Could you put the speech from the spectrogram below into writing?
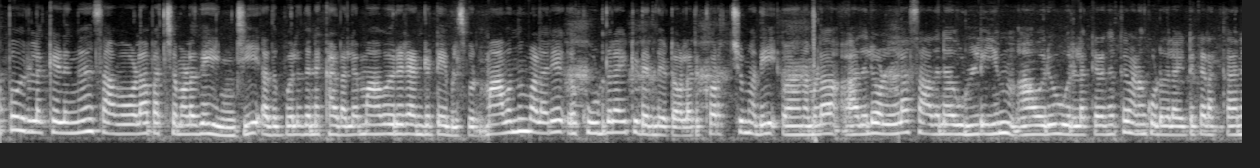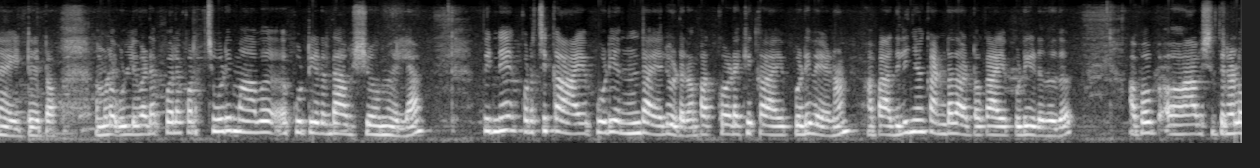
അപ്പോൾ ഉരുളക്കിഴങ്ങ് സവോള പച്ചമുളക് ഇഞ്ചി അതുപോലെ തന്നെ കടലമാവ് ഒരു രണ്ട് ടേബിൾ സ്പൂൺ മാവൊന്നും വളരെ കൂടുതലായിട്ട് ഇടരുത് കേട്ടോ. വളരെ കുറച്ച് മതി. നമ്മൾ അതിലുള്ള സാധനം ഉള്ളിയും ആ ഒരു ഉരുളക്കിഴങ്ങൊക്കെ വേണം കൂടുതലായിട്ട് കിടക്കാനായിട്ട് കേട്ടോ. നമ്മൾ ഉള്ളിവട പോലെ കുറച്ചുകൂടി മാവ് കൂട്ടിയിടേണ്ട ആവശ്യമൊന്നുമില്ല. പിന്നെ കുറച്ച് കായപ്പൊടി എന്തായാലും ഇടണം. പക്കോടയ്ക്ക് കായപ്പൊടി വേണം. അപ്പോൾ അതിൽ ഞാൻ കണ്ടതാട്ടോ കായപ്പൊടി ഇടുന്നത്. അപ്പോൾ ആവശ്യത്തിനുള്ള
